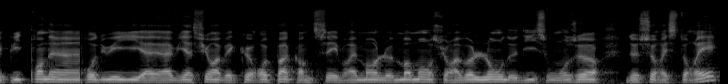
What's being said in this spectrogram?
et puis de prendre un produit aviation avec repas quand c'est vraiment le moment sur un vol long de 10 ou 11 heures de se restaurer,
